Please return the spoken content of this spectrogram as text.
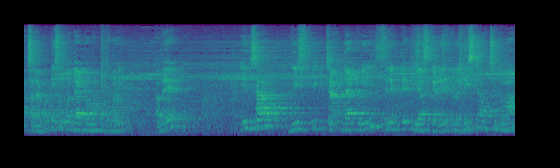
আচ্ছা দেখো দিস উপর দ্যাট ব্যবহার করতে পারি। তাহলে insert this picture that we selected yesterday তাহলে দিসটা হচ্ছে তোমার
